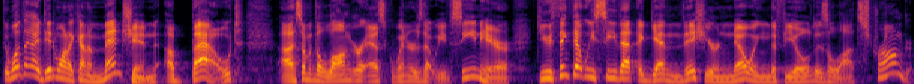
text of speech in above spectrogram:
the one thing I did want to kind of mention about uh, some of the longer esque winners that we've seen here, do you think that we see that again this year, knowing the field is a lot stronger?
